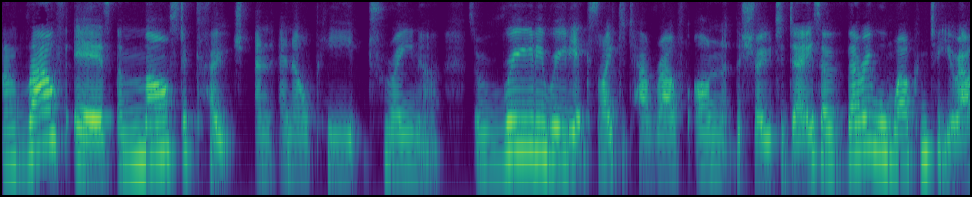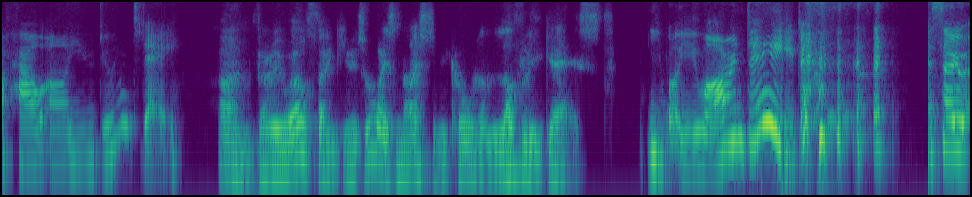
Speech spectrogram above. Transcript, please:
And Ralph is a master coach and NLP trainer. So really, really excited to have Ralph on the show today. So very warm welcome to you, Ralph. How are you doing today? I'm very well, thank you. It's always nice to be called a lovely guest. Well, you are indeed. So,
